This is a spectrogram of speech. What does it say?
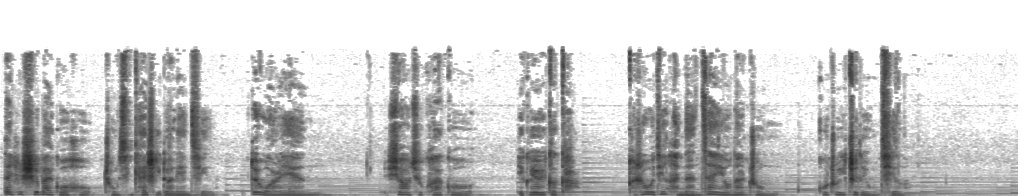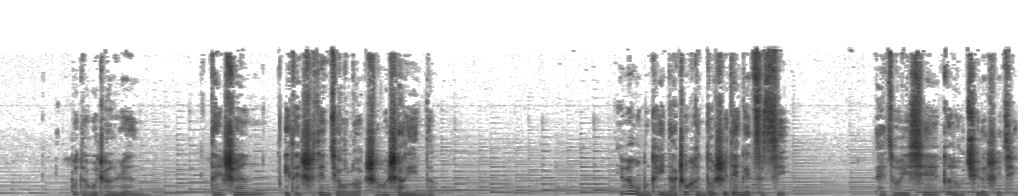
但是失败过后重新开始一段恋情，对我而言，需要去跨过一个又一个坎。可是我已经很难再有那种孤注一掷的勇气了。不得不承认。单身一旦时间久了是会上瘾的，因为我们可以拿出很多时间给自己，来做一些更有趣的事情。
